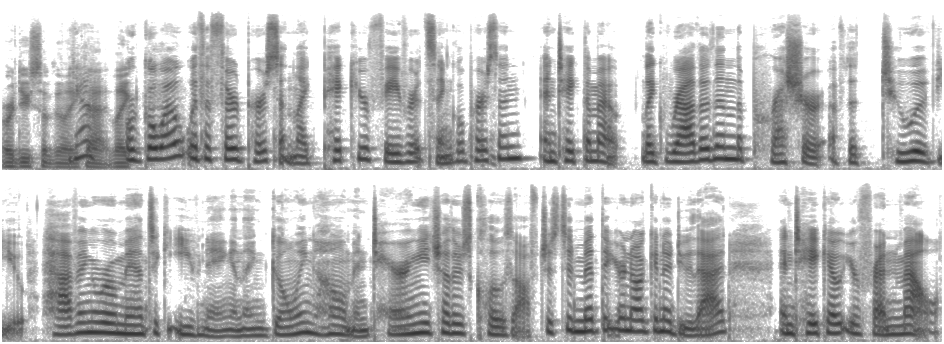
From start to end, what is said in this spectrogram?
or do something like yeah. that. Like or go out with a third person. Like pick your favorite single person and take them out. Like rather than the pressure of the two of you having a romantic evening and then going home and tearing each other's clothes off. Just admit that you're not going to do that and take out your friend Mel,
